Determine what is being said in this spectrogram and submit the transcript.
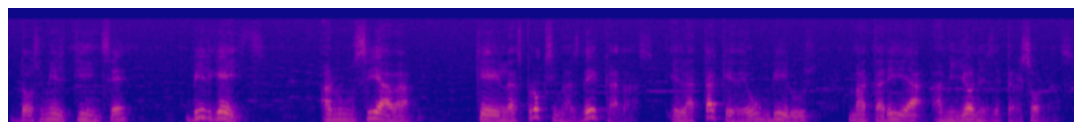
2015, Bill Gates anunciaba que en las próximas décadas el ataque de un virus mataría a millones de personas,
